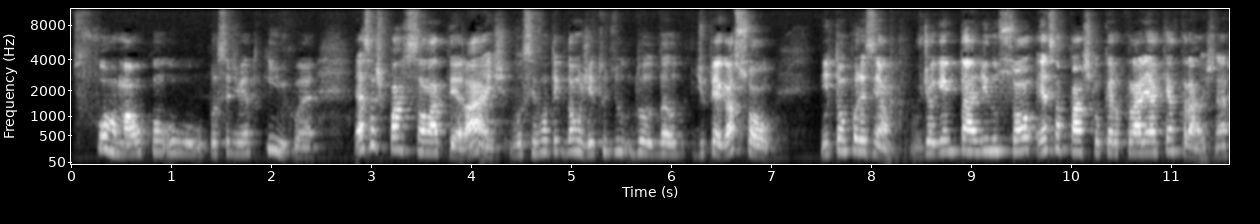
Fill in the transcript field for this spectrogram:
formar o, o procedimento químico, né? Essas partes são laterais, vocês vão ter que dar um jeito de, de, de pegar sol. Então, por exemplo, o videogame está ali no sol, essa parte que eu quero clarear aqui atrás, né?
